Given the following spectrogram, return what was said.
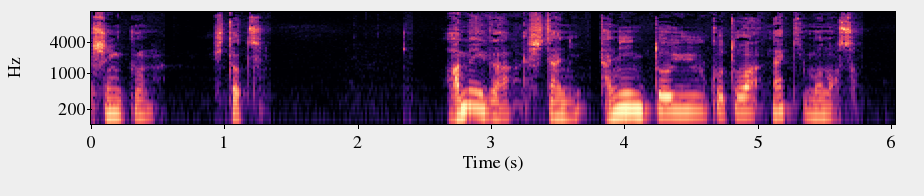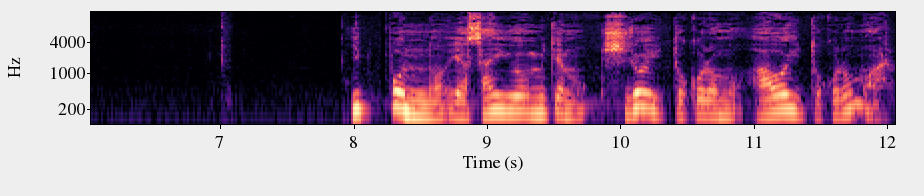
神君。一つ。雨が下に他人ということはなきものぞ一本の野菜を見ても白いところも青いところもある。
